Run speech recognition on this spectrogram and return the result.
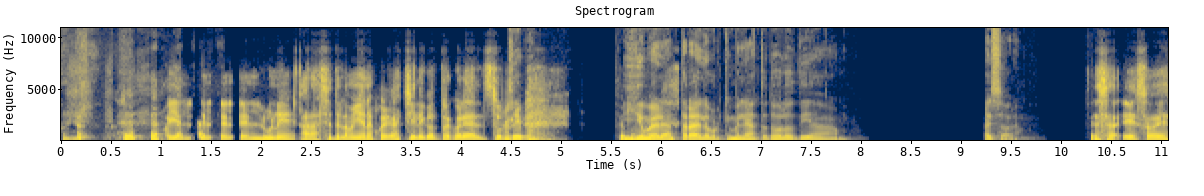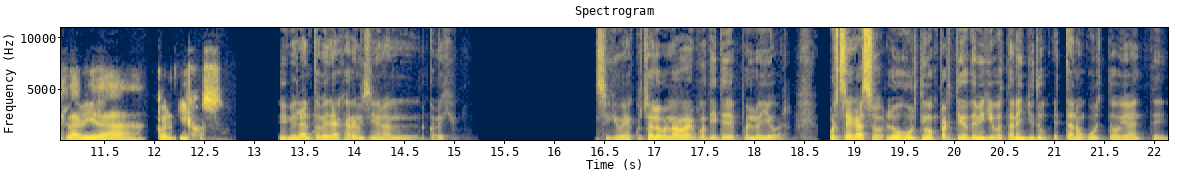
Oye, el, el- el- el lunes a las 7 de la mañana juega Chile contra Corea del Sur. Sí. Sí, y yo me voy a levantar a verlo porque me levanto todos los días a esa hora. Esa, eso es la vida con hijos. Y me levanto para dejar a mi señora al colegio. Así que voy a escucharlo por la ratita y después lo llevo a ver. Por si acaso, los últimos partidos de mi equipo están en YouTube. Están ocultos, obviamente.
